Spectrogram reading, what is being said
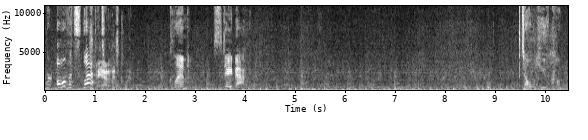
We're all that's left. Stay out of this, Clem. Clem, stay back. Don't you come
